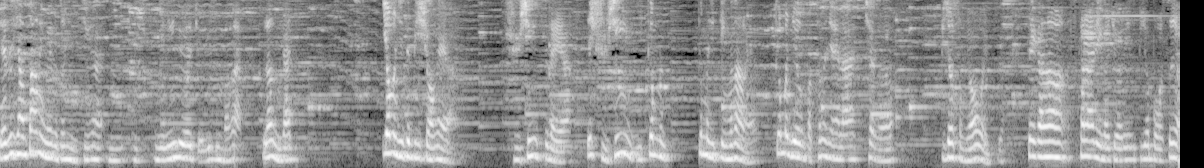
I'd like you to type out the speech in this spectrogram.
但是像张琳芃搿种年轻个年年龄段个球员是没个，辣人家，要么就再变小眼个，徐新之类的，但徐新伊根本根本就顶勿上来。根本就勿可能让伊拉踢搿个比较重要个位置，再加上斯科拉里个教练是比较保守个，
